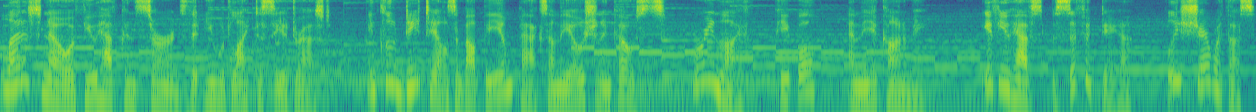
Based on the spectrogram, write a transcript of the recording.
Let us know if you have concerns that you would like to see addressed. Include details about the impacts on the ocean and coasts, marine life, people, and the economy. If you have specific data, please share with us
